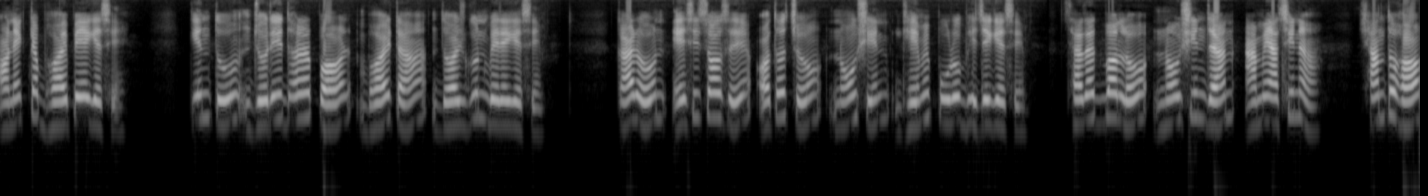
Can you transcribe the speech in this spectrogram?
অনেকটা ভয় পেয়ে গেছে। কিন্তু জড়িয়ে ধরার পর ভয়টা দশ গুণ বেড়ে গেছে। কারণ এসি চলছে অথচ নৌসিন ঘেমে পুরো ভিজে গেছে। সাদাত বলল, নৌসিন যান আমি আছি না। শান্ত হও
